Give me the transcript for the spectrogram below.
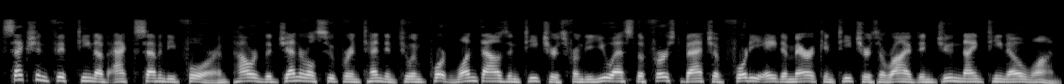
Section 15 of Act 74 empowered the General Superintendent to import 1,000 teachers from the U.S. The first batch of 48 American teachers arrived in June 1901.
